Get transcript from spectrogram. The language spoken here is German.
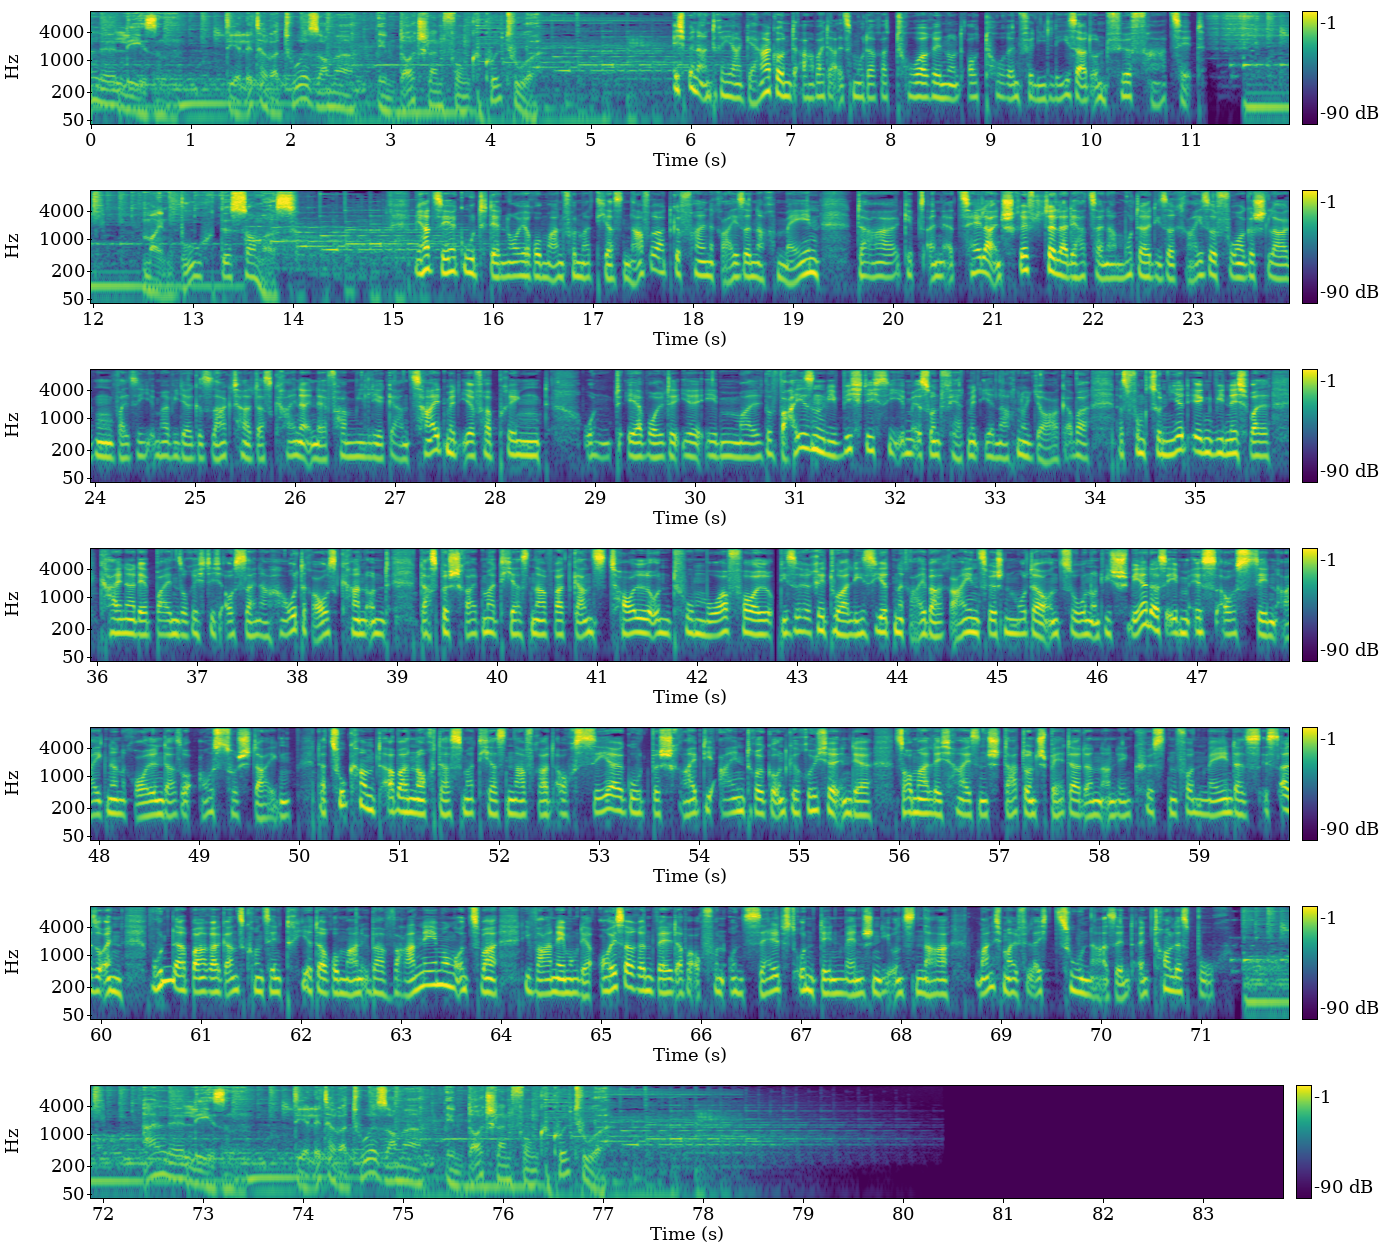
Alle lesen. Der Literatursommer im Deutschlandfunk Kultur. Ich bin Andrea Gerg und arbeite als Moderatorin und Autorin für die Lesart und für Fazit. Mein Buch des Sommers. Mir hat sehr gut der neue Roman von Matthias Navrat gefallen, Reise nach Maine. Da gibt es einen Erzähler, einen Schriftsteller, der hat seiner Mutter diese Reise vorgeschlagen, weil sie immer wieder gesagt hat, dass keiner in der Familie gern Zeit mit ihr verbringt. Und er wollte ihr eben mal beweisen, wie wichtig sie ihm ist und fährt mit ihr nach New York. Aber das funktioniert irgendwie nicht, weil keiner der beiden so richtig aus seiner Haut raus kann. Und das beschreibt Matthias Navrat ganz toll und humorvoll. Diese ritualisierten Reibereien zwischen zwischen Mutter und Sohn und wie schwer das eben ist, aus den eigenen Rollen da so auszusteigen. Dazu kommt aber noch, dass Matthias Navrat auch sehr gut beschreibt die Eindrücke und Gerüche in der sommerlich heißen Stadt und später dann an den Küsten von Maine. Das ist also ein wunderbarer, ganz konzentrierter Roman über Wahrnehmung und zwar die Wahrnehmung der äußeren Welt, aber auch von uns selbst und den Menschen, die uns nah, manchmal vielleicht zu nah sind. Ein tolles Buch. Alle lesen. Der Literatursommer im Deutschlandfunk Kultur.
